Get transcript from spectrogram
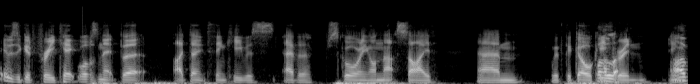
it was a good free kick, wasn't it? But I don't think he was ever scoring on that side um, with the goalkeeper well, in I,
